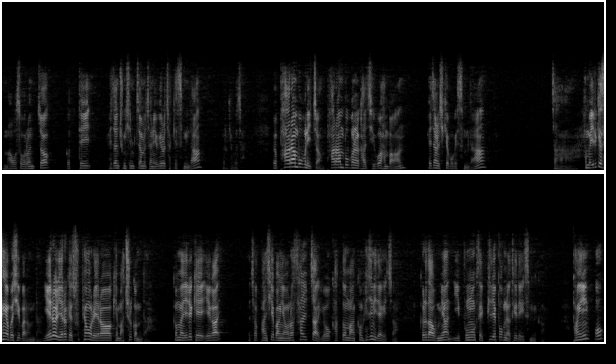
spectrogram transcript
마우스 오른쪽 끝에 회전 중심점을 저는 여기로 잡겠습니다. 이렇게 보자. 요 파란 부분 있죠? 파란 부분을 가지고 한번 회전을 시켜 보겠습니다. 자, 한번 이렇게 생각해 보시기 바랍니다. 얘를 이렇게 수평으로 이렇게 맞출 겁니다. 그러면 이렇게 얘가 그렇죠? 반시계 방향으로 살짝 요 각도만큼 회전이 되겠죠. 그러다 보면 이 분홍색 fillet 부분이 어떻게 되겠습니까? 당연히 어?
